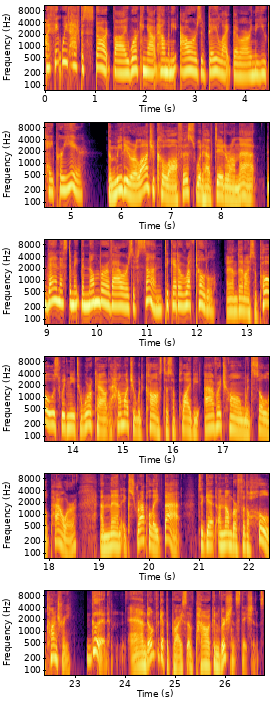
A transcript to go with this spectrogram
I think we'd have to start by working out how many hours of daylight there are in the UK per year. The Meteorological Office would have data on that, Then estimate the number of hours of sun to get a rough total. and then I suppose we'd need to work out how much it would cost to supply the average home with solar power, and then extrapolate that to get a number for the whole country. Good. And don't forget the price of power conversion stations.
